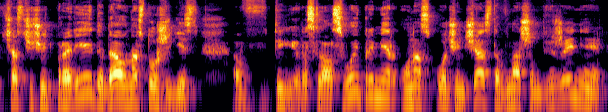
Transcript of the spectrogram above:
сейчас чуть-чуть про рейды, да, у нас тоже есть, ты рассказал свой пример, у нас очень часто в нашем движении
